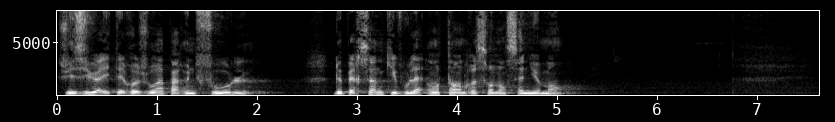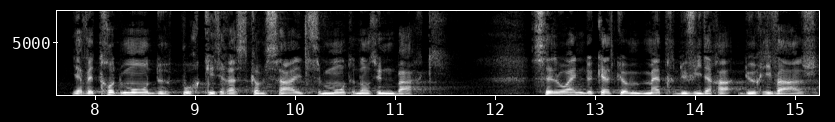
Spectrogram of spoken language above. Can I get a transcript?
Jésus a été rejoint par une foule de personnes qui voulaient entendre son enseignement. Il y avait trop de monde pour qu'il reste comme ça. Il se monte dans une barque, s'éloigne de quelques mètres du, rivage,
